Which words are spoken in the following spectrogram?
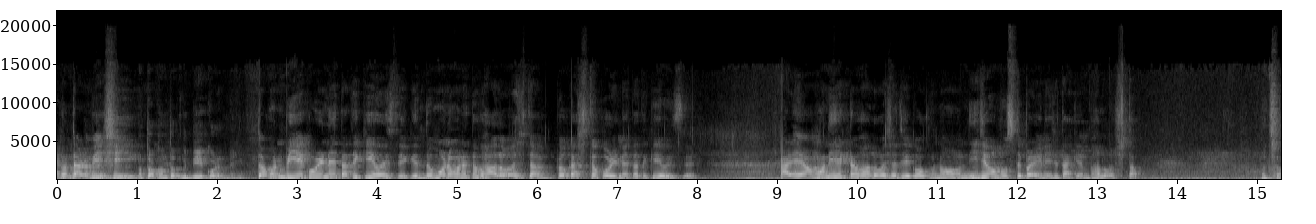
এখন তো আরও বেশি। তখন তো আপনি বিয়ে করেন নাই। তখন বিয়ে করি নাই তাতে কি হয়েছে? কিন্তু মনে মনে তো ভালোবাসতাম প্রকাশ তো করি না তাতে কি হয়েছে? আর এমনই একটা ভালোবাসা যে কখনো নিজেও বুঝতে পারিনি যে তাকে আমি ভালোবাসতাম। আচ্ছা।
